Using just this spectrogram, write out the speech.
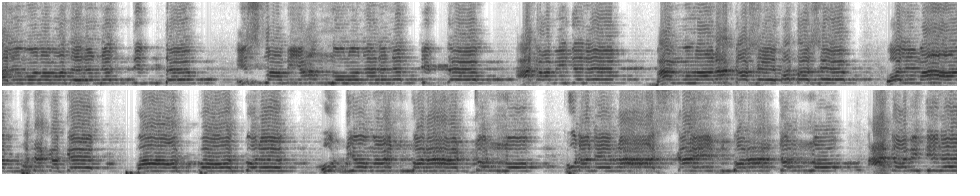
আলিমুল আমাদের নেতৃত্বে, ইসলামী আন্দোলনের নেতৃত্বে আগামী দিনে বাংলার আকাশে, বাতাসে কলিমার পতাকাকে পথ পথ করে উড্ডীয়মান করার জন্য, কোরআনের রাজ কায়েম করার জন্য আগামী দিনে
